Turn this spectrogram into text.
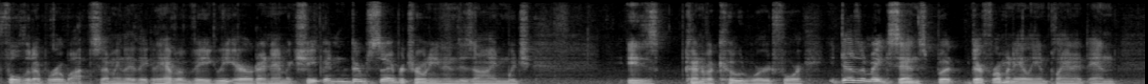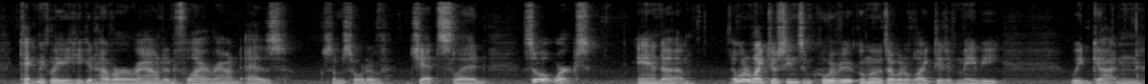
folded up robots. I mean, they, they have a vaguely aerodynamic shape, and they're Cybertronian in design, which is kind of a code word for it doesn't make sense, but they're from an alien planet, and technically he could hover around and fly around as some sort of jet sled, so it works. And um, I would have liked to have seen some cooler vehicle modes. I would have liked it if maybe we'd gotten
